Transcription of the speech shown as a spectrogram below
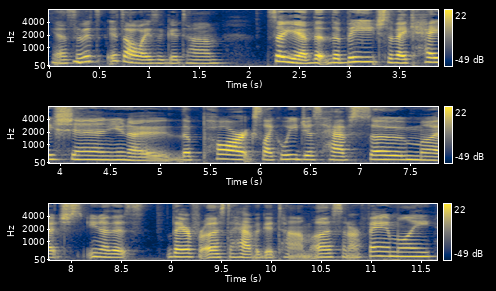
Yeah, so it's it's always a good time. So yeah, the the beach, the vacation, you know, the parks, like we just have so much, you know, that's there for us to have a good time. Us and our family.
